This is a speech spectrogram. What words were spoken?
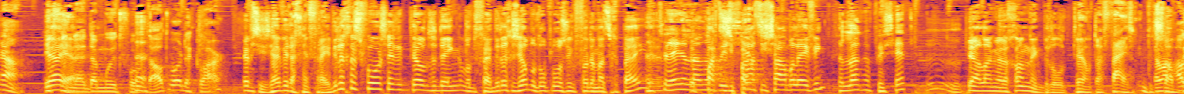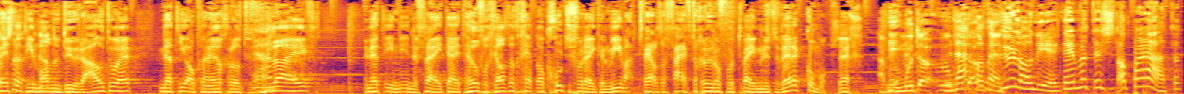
Ja, ik Ja, vind, ja. eh, daar moet het voor betaald worden, klaar. Ja, precies. Hebben we daar geen vrijwilligers voor, zit ik dan te denken? Want vrijwilligers is helemaal de oplossing voor de maatschappij. Het is een hele Eh, lange participatiesamenleving. De lange bezet. Ja, langer gewoon, ik bedoel, 250. Ik snap best we- dat die man dat- een dure auto heeft. En dat hij ook een heel grote Ja. villa heeft. En dat hij in, in de vrije tijd heel veel geld... Dat geeft ook goed is voor de economie. Maar 250 euro voor twee minuten werk, kom op zeg. Ja, we moeten, we moeten ook mensen... uurloon die heeft. Nee, maar het is het apparaat. Dat,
